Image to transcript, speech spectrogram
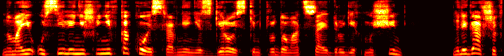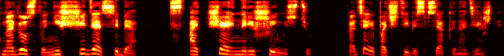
Но мои усилия не шли ни в какое сравнение с геройским трудом отца и других мужчин, налегавших на весла, не щадя себя, с отчаянной решимостью, хотя и почти без всякой надежды.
